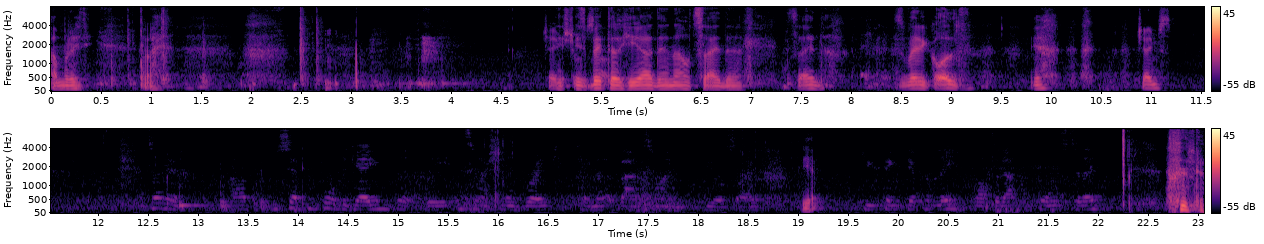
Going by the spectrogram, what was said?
I'm ready. James, It's better here than outside. Uh, outside, it's very cold. Yeah. James. You said before the game that the international break came at a bad time for your side. Yeah. Do you think differently after that performance today?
